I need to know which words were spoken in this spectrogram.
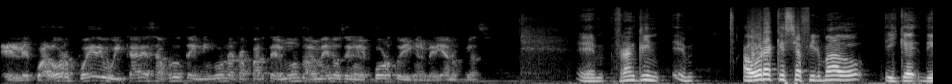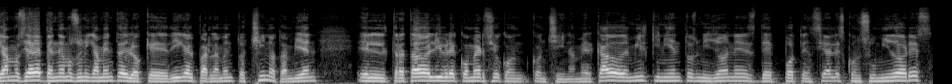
el Ecuador puede ubicar esa fruta en ninguna otra parte del mundo, al menos en el corto y en el mediano plazo. Eh, Franklin, eh, ahora que se ha firmado y que, digamos, ya dependemos únicamente de lo que diga el Parlamento chino también, el Tratado de Libre Comercio con, con China, mercado de 1.500 millones de potenciales consumidores,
